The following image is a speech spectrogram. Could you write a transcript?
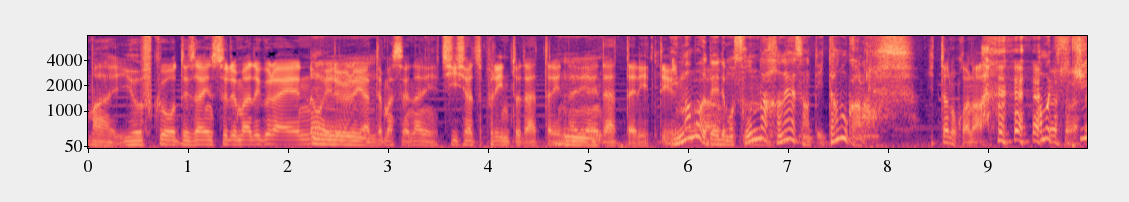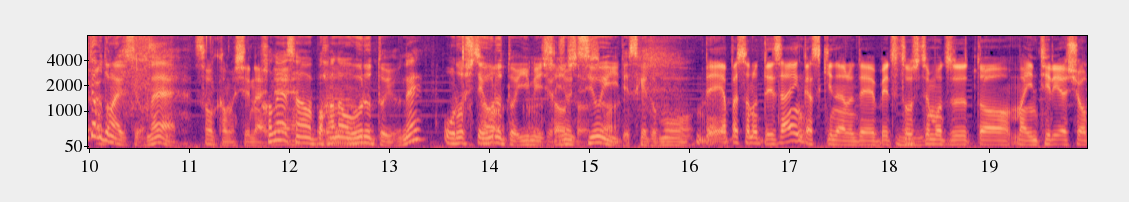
まあ、洋服をデザインするまでぐらいのいろいろやってますよ、何？T シャツプリントだったり何々だったりっていう今まででもそんな花屋さんっていたのかな、言ったのかな？あんまり聞いたことないですよね。そうかもしれない、ね、花屋さんは花を売るというね卸して売るというイメージが非常に強いですけども。でやっぱりそのデザインが好きなので別としてもずっと、まあ、インテリアショッ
